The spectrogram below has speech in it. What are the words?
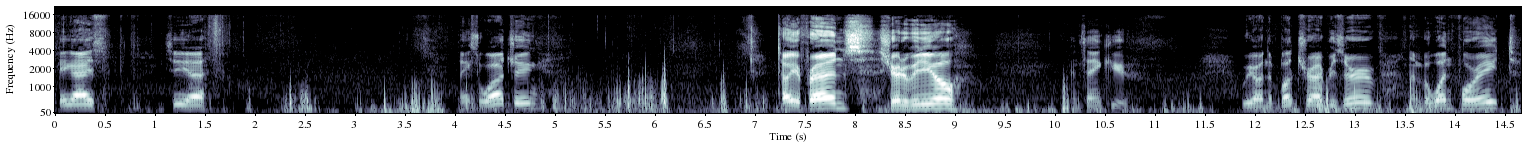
Okay guys, see ya. Thanks for watching. Tell your friends, share the video, and thank you. We are on the Blood Tribe Reserve, number 148,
